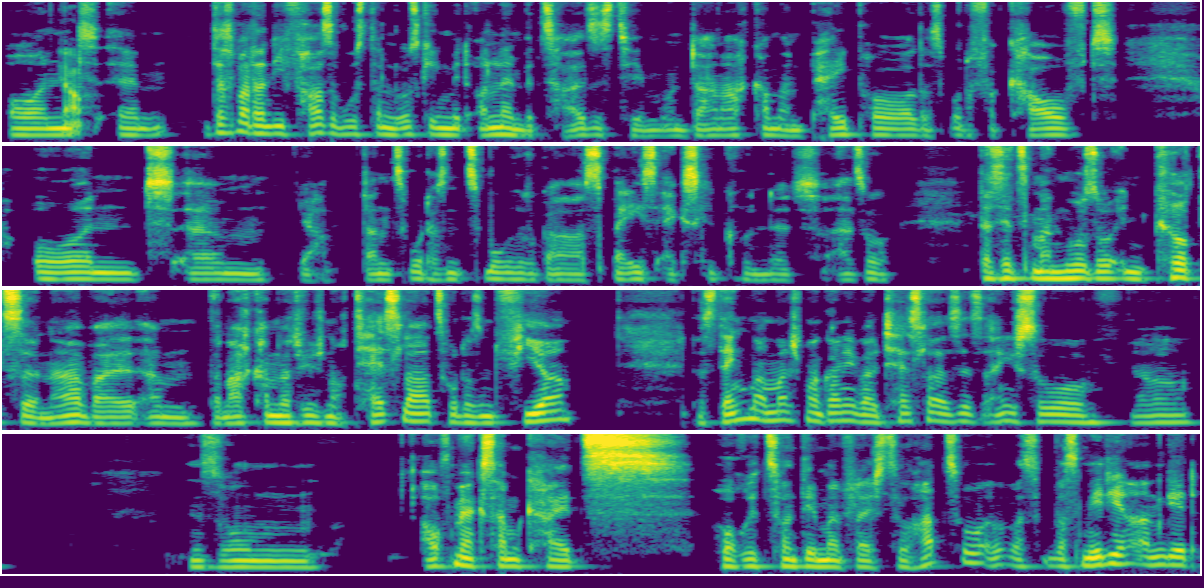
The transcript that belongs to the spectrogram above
Und ja. ähm, das war dann die Phase, wo es dann losging mit Online-Bezahlsystemen. Und danach kam dann PayPal, das wurde verkauft. Und ähm, ja, dann 2002 sogar SpaceX gegründet. Also das jetzt mal nur so in Kürze, ne? weil ähm, danach kam natürlich noch Tesla 2004. Das denkt man manchmal gar nicht, weil Tesla ist jetzt eigentlich so, ja, in so einem Aufmerksamkeitshorizont, den man vielleicht so hat, so was, was Medien angeht,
